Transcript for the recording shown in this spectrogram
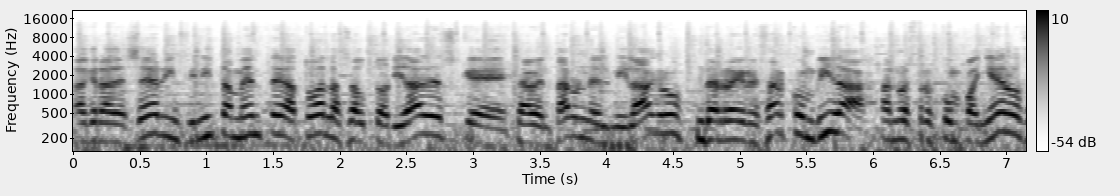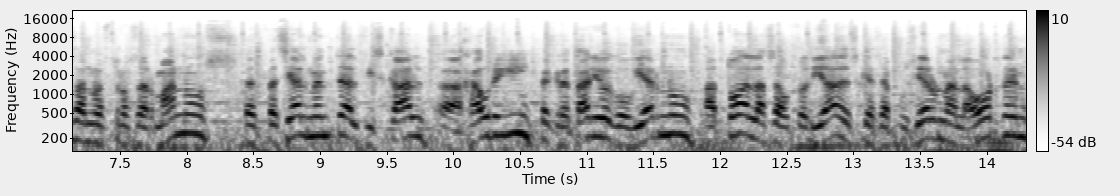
agradecer infinitamente a todas las autoridades que se aventaron el milagro de regresar con vida a nuestros compañeros, a nuestros hermanos, especialmente al fiscal a Jauregui, secretario de gobierno, a todas las autoridades que se pusieron a la orden,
